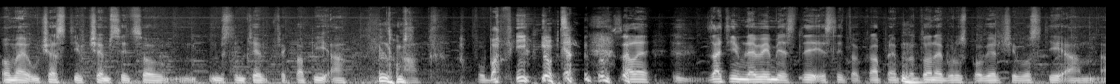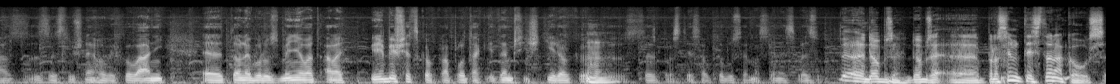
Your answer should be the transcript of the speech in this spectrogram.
o mé účasti v čemsi, co mm, myslím tě překvapí a, a pobaví. Dobře, dobře. Ale zatím nevím, jestli, jestli to klapne, proto nebudu z pověrčivosti a, a ze slušného vychování eh, to nebudu zmiňovat, ale kdyby všecko klaplo, tak i ten příští rok mm. se prostě s autobusem asi nesvezu. Eh, Dobře, dobře. Prosím, ty jsi to nakous.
